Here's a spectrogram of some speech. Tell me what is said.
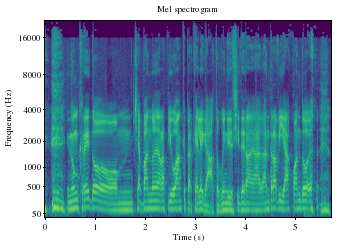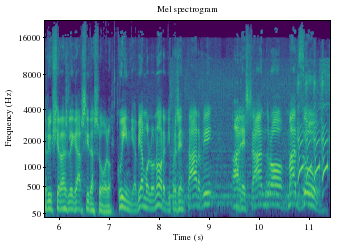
non credo mm, ci abbandonerà più anche perché è legato, quindi deciderà, andrà via quando riuscirà a slegarsi da solo. Quindi abbiamo l'onore di presentarvi Alessandro Mazzu.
